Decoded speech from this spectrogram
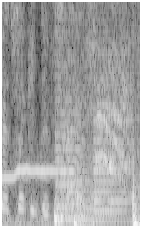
can't take it to detective.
